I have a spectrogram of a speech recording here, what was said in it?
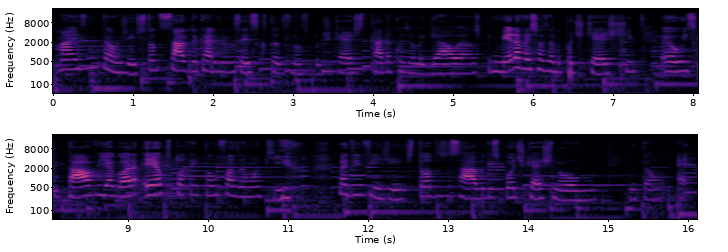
Mas então, gente, todo sábado eu quero ver vocês escutando os nossos podcasts, cada coisa legal. É a nossa primeira vez fazendo podcast. Eu escutava e agora eu que tô tentando fazer um aqui. Mas enfim, gente, todos os sábados podcast novo. Então, é.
